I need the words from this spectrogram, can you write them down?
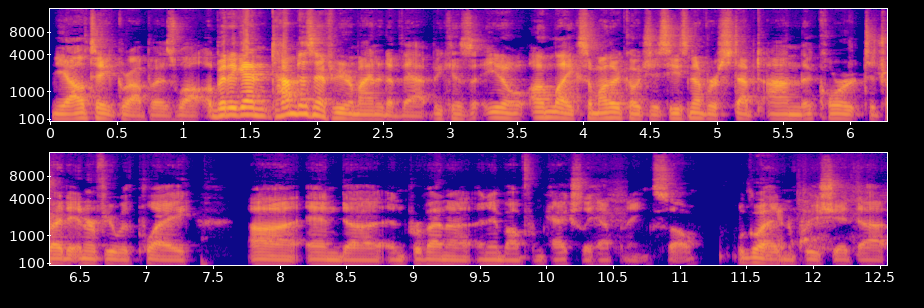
Yeah, I'll take Grappa as well. But again, Tom doesn't have to be reminded of that because you know, unlike some other coaches, he's never stepped on the court to try to interfere with play uh, and uh, and prevent a, an inbound from actually happening. So we'll go ahead and appreciate that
